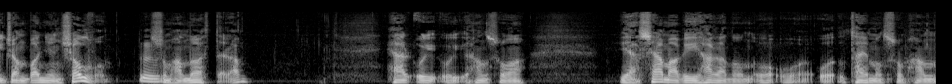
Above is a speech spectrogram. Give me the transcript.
i John Bunyan sjolvun, mm. som han møter. Ja. Her, og, og han så, ja, sama vi herran og, og, og, og taimon som han,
